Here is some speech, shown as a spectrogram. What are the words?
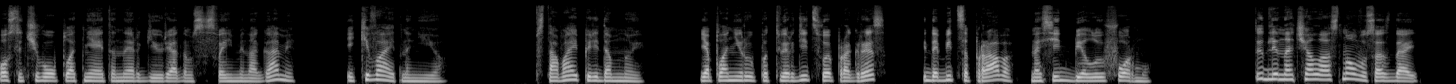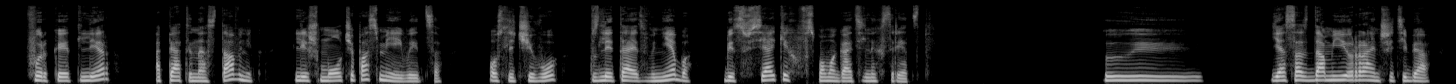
после чего уплотняет энергию рядом со своими ногами и кивает на нее. Вставай передо мной. Я планирую подтвердить свой прогресс и добиться права носить белую форму. Ты для начала основу создай, фыркает Лер, а пятый наставник лишь молча посмеивается, после чего взлетает в небо без всяких вспомогательных средств. «Я создам ее раньше тебя», —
